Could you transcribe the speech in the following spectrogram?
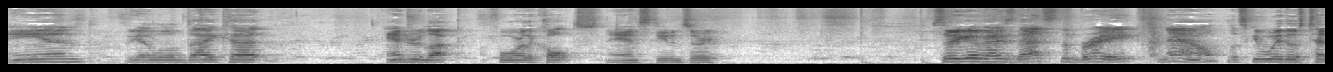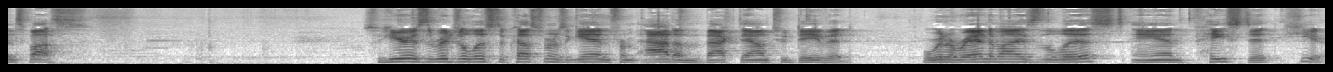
And we got a little die cut. Andrew Luck for the Colts and Steven Surrey. So there you go, guys. That's the break. Now, let's give away those 10 spots. So here's the original list of customers again from Adam back down to David. We're going to randomize the list and paste it here.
